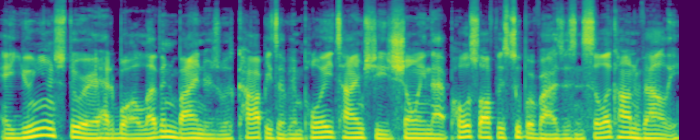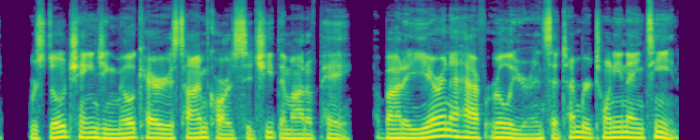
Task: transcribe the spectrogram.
A union steward had bought 11 binders with copies of employee timesheets showing that post office supervisors in Silicon Valley were still changing mail carriers' time cards to cheat them out of pay. About a year and a half earlier, in September 2019,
